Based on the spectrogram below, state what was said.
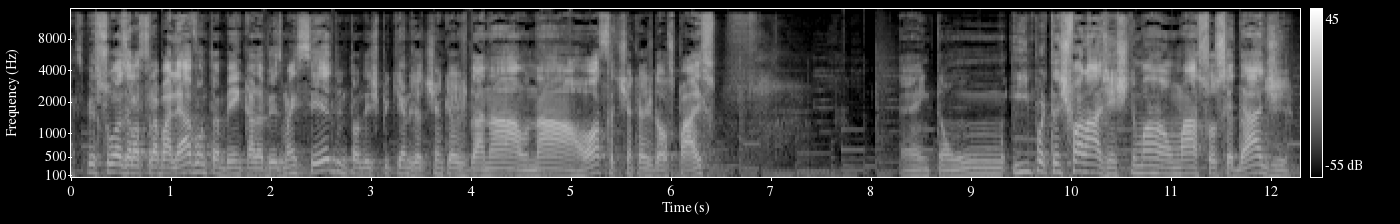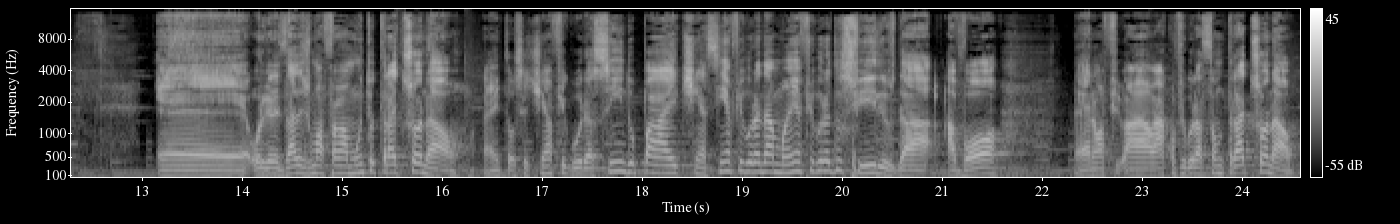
As pessoas elas trabalhavam também cada vez mais cedo, então desde pequeno já tinham que ajudar na, na roça, tinha que ajudar os pais. É, então, e importante falar, a gente tem uma, uma sociedade é, organizada de uma forma muito tradicional. Né? Então você tinha a figura assim do pai, tinha assim a figura da mãe, a figura dos filhos, da avó. Era uma, a, configuração tradicional.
